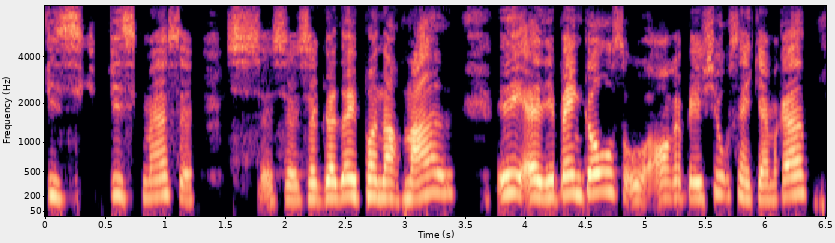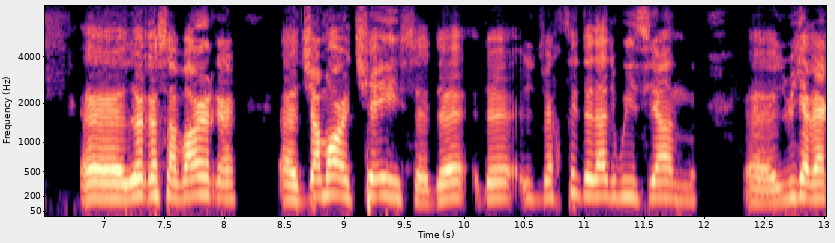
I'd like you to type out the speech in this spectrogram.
physique, physiquement, ce, ce, ce, gars-là est pas normal. Et euh, les Bengals ont repêché au cinquième rang euh, le receveur euh, euh, Jamar Chase de, de l'Université de la Louisiane. Euh, lui qui avait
